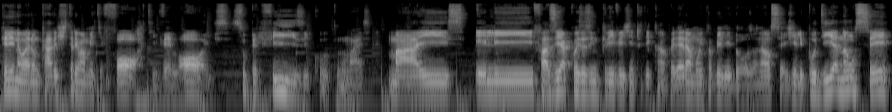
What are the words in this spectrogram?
Que ele não era um cara extremamente forte, veloz, super físico tudo mais. Mas ele fazia coisas incríveis dentro de campo. Ele era muito habilidoso, né? Ou seja, ele podia não ser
